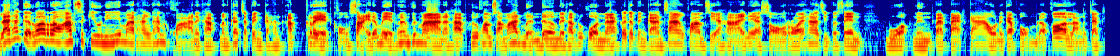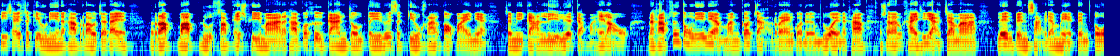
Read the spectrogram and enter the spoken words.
และถ้าเกิดว่าเราอัพสกิลนี้มาทางด้านขวานะครับ มันก็จะเป็นการอัปเกรดของสายดาเมจเพิ่มขึ้นมานะครับ คือความสามารถเหมือนเดิมเลยครับทุกคนนะ ก็จะเป็นการสร้างความเสียหายเนี่ย 250%บวก 1889 นะครับผม แล้วก็หลังจากที่ใช้สกิลนี้นะครับ เราจะได้รับบัฟดูดซับ HP มานะครับ ก็คือการโจมตีด้วยสกิลครั้งต่อไปเนี่ย จะมีการรีเลือดกลับมาให้เรา นะครับ ซึ่งตรงนี้เนี่ยมันก็จะแรงกว่าเดิมด้วยนะครับ เพราะฉะนั้นใครที่อยากจะมาเล่นเป็นสายดาเมจเต็มตัว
